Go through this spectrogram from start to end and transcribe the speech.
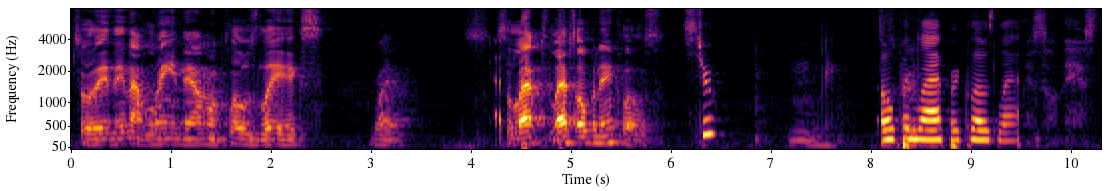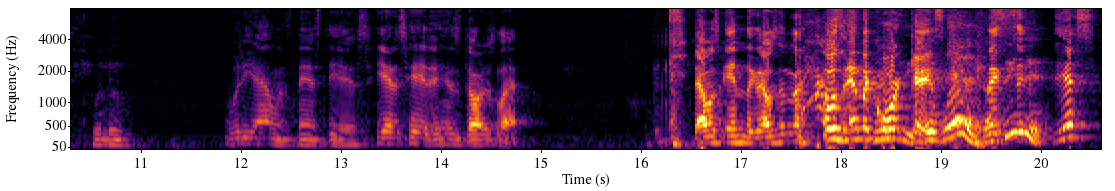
So they, they're not laying down on closed legs. Right. So laps, laps open and closed. It's true. Mm. Open crazy. lap or closed lap. That's so nasty. Who knew? Woody Allen's nasty ass. He had his head in his daughter's lap. That was in the that was in the that was in the court case. It was. They I've seen said, it. Yes.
